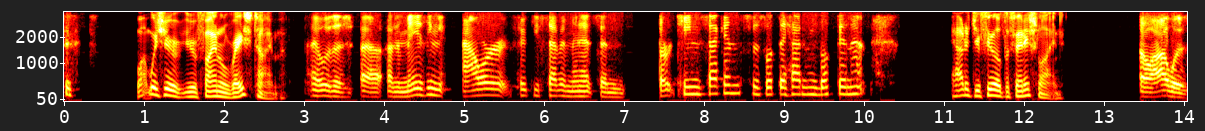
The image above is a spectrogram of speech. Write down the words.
what was your your final race time? It was a, uh, an amazing hour, 57 minutes and 13 seconds is what they had me booked in at. How did you feel at the finish line? Oh, I was,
